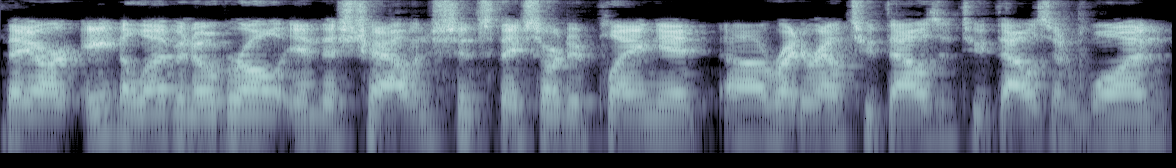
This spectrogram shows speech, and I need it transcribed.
They are 8 and 11 overall in this challenge since they started playing it uh, right around 2000, 2001.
